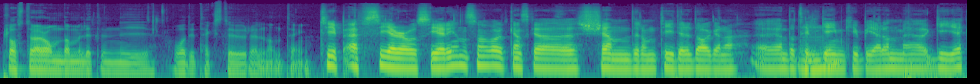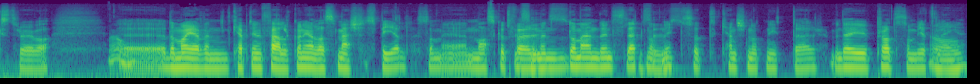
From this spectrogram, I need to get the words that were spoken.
plåstrar om dem med lite ny HD-textur eller någonting. Typ F-Zero-serien som har varit ganska känd i de tidigare dagarna. Eh, ända till Mm. GameCube-eran med GX tror jag det var. Ja, Eh, de har ju även Captain Falcon i alla Smash-spel som är en maskot för men de har ändå inte släppt något Precis. nytt, så att kanske något nytt där. Men det har ju pratats om jättelänge.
